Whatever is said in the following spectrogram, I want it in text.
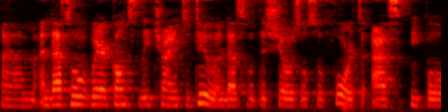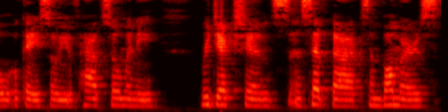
Um, and that's what we're constantly trying to do. And that's what this show is also for to ask people, okay, so you've had so many rejections and setbacks and bummers.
